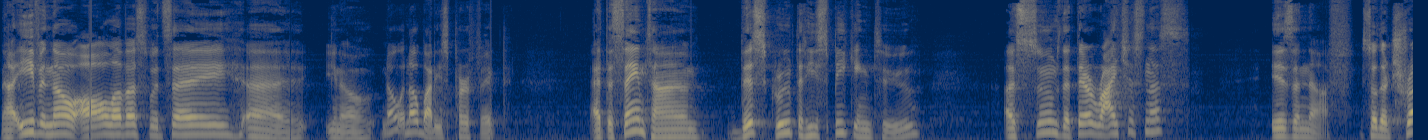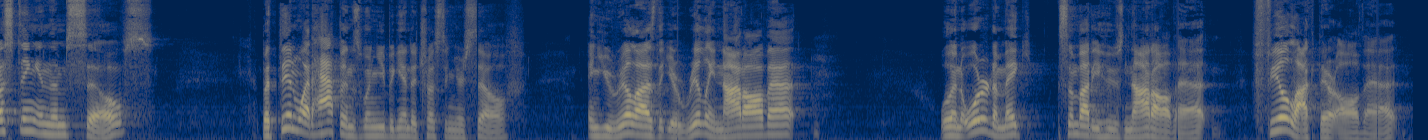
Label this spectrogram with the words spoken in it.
Now, even though all of us would say, uh, you know, no, nobody's perfect, at the same time, this group that he's speaking to assumes that their righteousness is enough. So they're trusting in themselves. But then what happens when you begin to trust in yourself and you realize that you're really not all that? Well, in order to make somebody who's not all that feel like they're all that,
